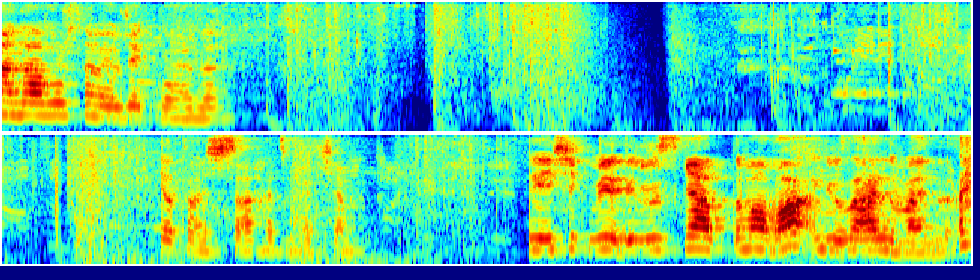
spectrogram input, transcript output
Tane daha vursam ölecek bu arada. Yat aşağı hadi bakayım. Değişik bir riske attım ama güzeldi bence.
